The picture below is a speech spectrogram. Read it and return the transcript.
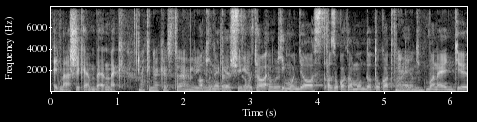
egy másik embernek. Akinek ezt a Akinek ezt, hogyha kimondja azt, azokat a mondatokat, van egy, van egy,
